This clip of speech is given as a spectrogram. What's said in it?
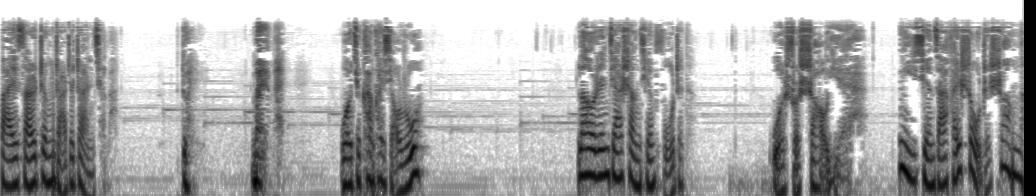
白三儿挣扎着站起来，妹妹，我去看看小茹。老人家上前扶着他，我说：“少爷，你现在还受着伤呢，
